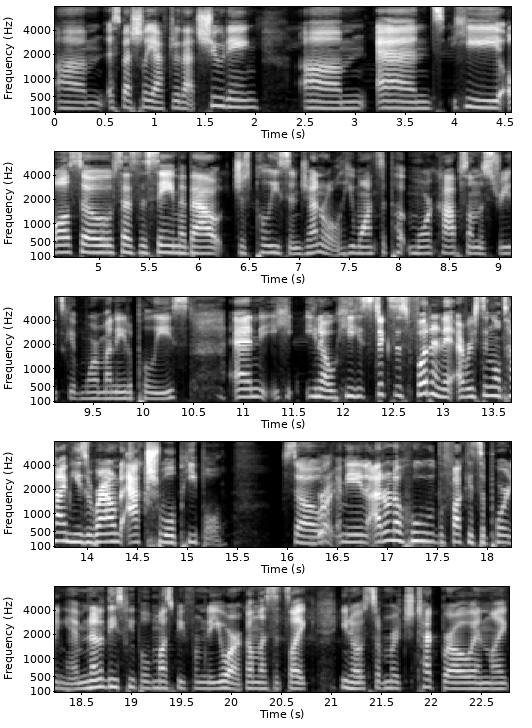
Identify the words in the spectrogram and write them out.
um, especially after that shooting. Um, and he also says the same about just police in general. He wants to put more cops on the streets, give more money to police, and he, you know he sticks his foot in it every single time he's around actual people. So Right. I mean, I don't know who the fuck is supporting him. None of these people must be from New York, unless it's like you know some rich tech bro, and like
